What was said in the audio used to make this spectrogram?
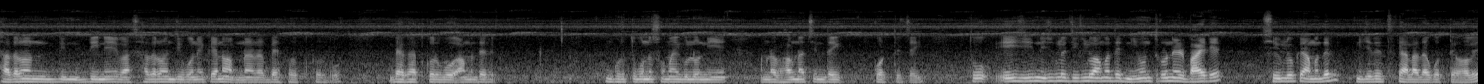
সাধারণ দিন- বা সাধারণ জীবনে কেন আপনারা ব্যাঘাত করব? ব্যাঘাত করব? আমাদের গুরুত্বপূর্ণ সময়গুলো নিয়ে আমরা ভাবনা চিন্তাই করতে চাই। তো এই জিনিসগুলো যেগুলো আমাদের নিয়ন্ত্রণের বাইরে, সেগুলোকে আমাদের নিজেদের থেকে আলাদা করতে হবে।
